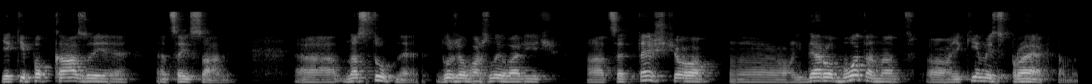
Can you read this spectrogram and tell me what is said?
які показує е, цей саміт. Е, наступне дуже важлива річ. А це те, що е, йде робота над е, якимись проектами.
